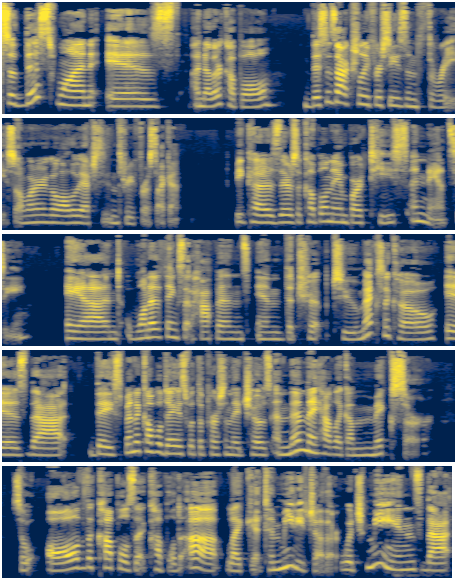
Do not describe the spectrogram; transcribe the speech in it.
So this one is another couple. This is actually for season three. So I want to go all the way back to season three for a second because there's a couple named Bartise and Nancy. And one of the things that happens in the trip to Mexico is that they spend a couple days with the person they chose and then they have like a mixer. So all of the couples that coupled up like get to meet each other, which means that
